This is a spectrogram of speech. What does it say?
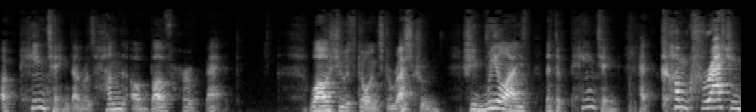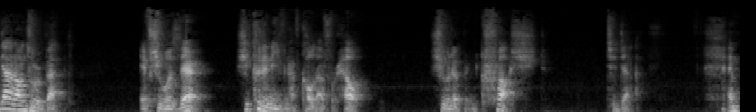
a painting that was hung above her bed. While she was going to the restroom, she realized that the painting had come crashing down onto her bed. If she was there, she couldn't even have called out for help. She would have been crushed to death. And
